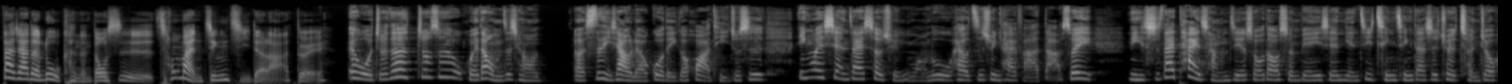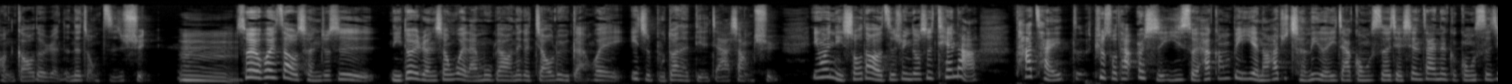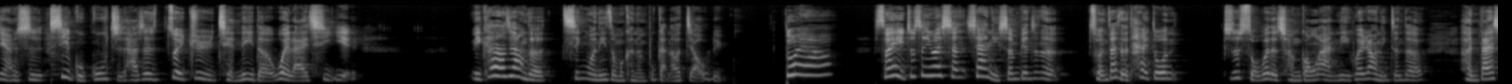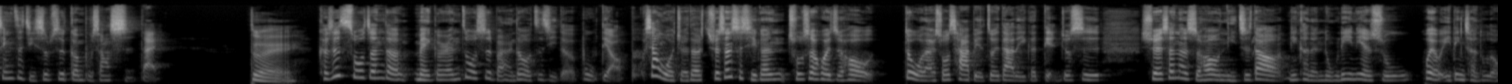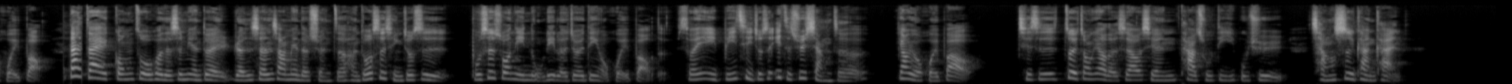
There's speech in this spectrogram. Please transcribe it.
大家的路可能都是充满荆棘的啦。对，诶，我觉得就是回到我们之前有呃私底下有聊过的一个话题，就是因为现在社群网络还有资讯太发达，所以你实在太常接收到身边一些年纪轻轻但是却成就很高的人的那种资讯。嗯，所以会造成就是你对人生未来目标的那个焦虑感会一直不断的叠加上去，因为你收到的资讯都是天哪，他才，譬如说他二十一岁，他刚毕业，然后他就成立了一家公司，而且现在那个公司竟然是戏股估值，他是最具潜力的未来企业。你看到这样的新闻，你怎么可能不感到焦虑？对啊，所以就是因为身现在你身边真的存在着太多就是所谓的成功案例，会让你真的很担心自己是不是跟不上时代。对，可是说真的，每个人做事本来都有自己的步调。像我觉得学生时期跟出社会之后，对我来说差别最大的一个点，就是学生的时候，你知道你可能努力念书会有一定程度的回报，但在工作或者是面对人生上面的选择，很多事情就是不是说你努力了就一定有回报的。所以比起就是一直去想着要有回报，其实最重要的是要先踏出第一步去尝试看看。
